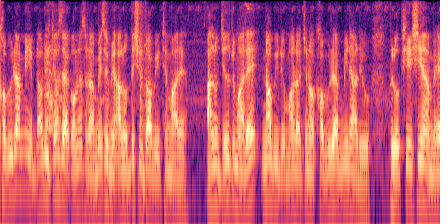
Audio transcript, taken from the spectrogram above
copyright မိရင်ဘယ်လောက်ထိကြောက်စရာကောင်းလဲဆိုတာမိတ်ဆွေများအားလုံးသိရှိသွားပြီထင်ပါတယ်အားလုံးကျေးဇူးတင်ပါတယ်နောက်ဗီဒီယိုမှာတော့ကျွန်တော် copyright မိတာတွေကိုဘယ်လိုဖြေရှင်းရမလဲ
